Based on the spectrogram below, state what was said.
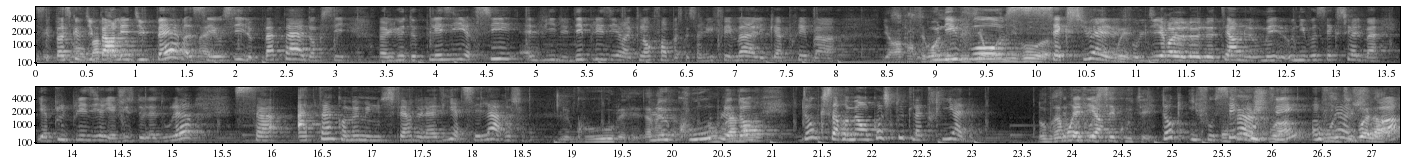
C'est parce que tu parlais du père, c'est aussi le papa, donc c'est un lieu de plaisir. Si elle vit du déplaisir avec l'enfant parce que ça lui fait mal et qu'après, ben, Il y aura forcément au niveau, au niveau. sexuel, il oui. faut le dire le, le terme, mais au niveau sexuel, ben, il n'y a plus de plaisir, il y a juste de la douleur. Ça atteint quand même une sphère de la vie assez large. Le couple, etc. Le Donc, couple, Donc ça remet en cause toute la triade. Donc vraiment, il faut s'écouter. Donc il faut fait un s'écouter, choix, on on fait un choix voilà.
